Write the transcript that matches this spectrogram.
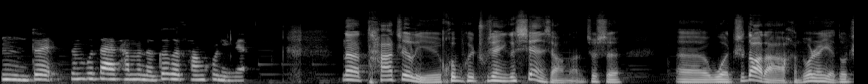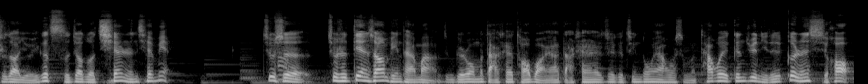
嗯，对，分布在他们的各个仓库里面。那它这里会不会出现一个现象呢？就是。呃，我知道的啊，很多人也都知道，有一个词叫做“千人千面”，就是就是电商平台嘛，就比如我们打开淘宝呀，打开这个京东呀或什么，它会根据你的个人喜好，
